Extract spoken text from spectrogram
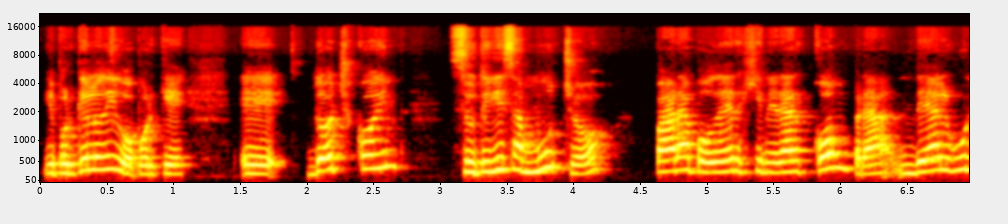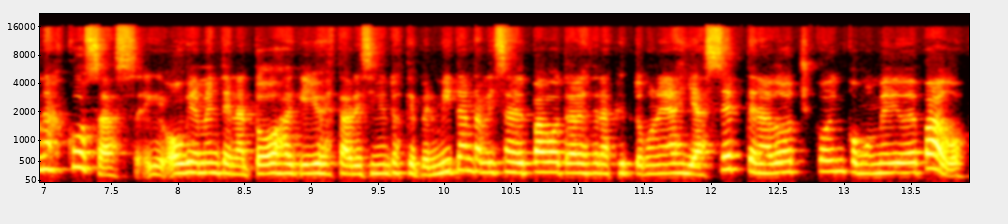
¿Y por qué lo digo? Porque eh, Dogecoin se utiliza mucho para poder generar compra de algunas cosas. Eh, obviamente en todos aquellos establecimientos que permitan realizar el pago a través de las criptomonedas y acepten a Dogecoin como medio de pago.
